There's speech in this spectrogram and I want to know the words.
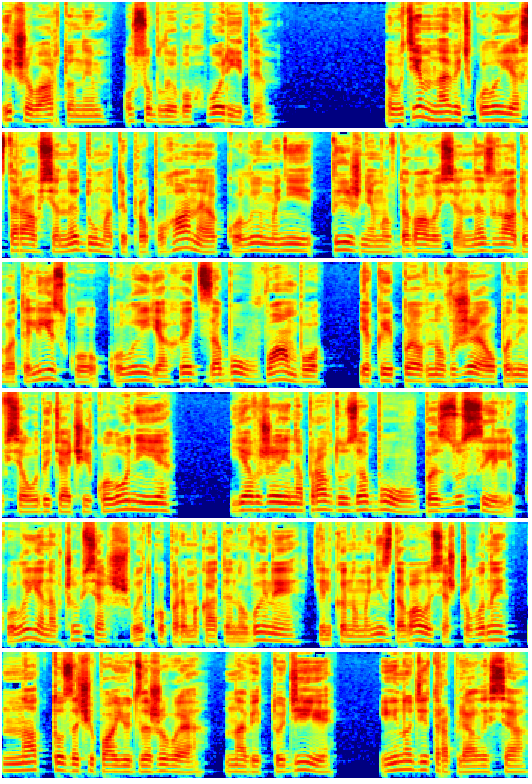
і чи варто ним особливо хворіти. Втім, навіть коли я старався не думати про погане, коли мені тижнями вдавалося не згадувати ліску, коли я геть забув вамбу, який, певно, вже опинився у дитячій колонії, я вже і направду забув без зусиль, коли я навчився швидко перемикати новини, тільки но мені здавалося, що вони надто зачіпають заживе. Навіть тоді іноді траплялися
